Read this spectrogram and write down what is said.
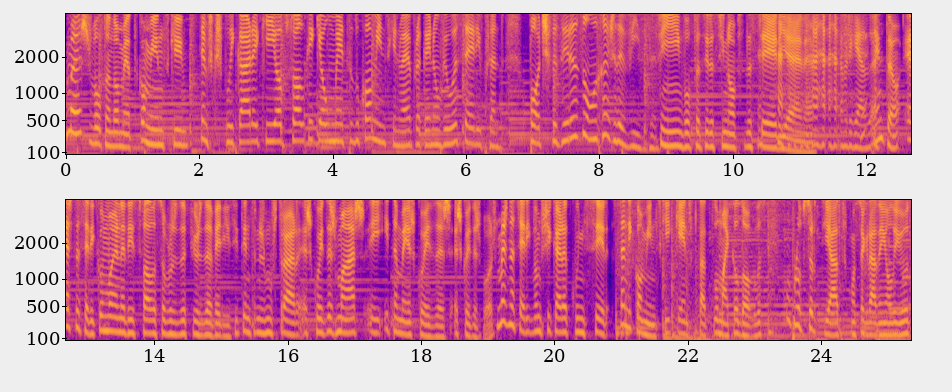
Mas, voltando ao método Kominsky, Temos que explicar aqui ao pessoal o que é que é o método Kominsky, não é? Para quem não viu a série. Portanto, podes fazer as honras, David. sim, vou fazer a sinopse da série, Ana. Obrigada. Então, esta série, como a Ana disse, fala sobre os desafios da velhice e tenta-nos mostrar as coisas más e, e também as coisas, as coisas boas. Mas na série vamos ficar a conhecer Sandy Kominsky, que é interpretado pelo Michael Douglas, um professor de teatro consagrado em Hollywood,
